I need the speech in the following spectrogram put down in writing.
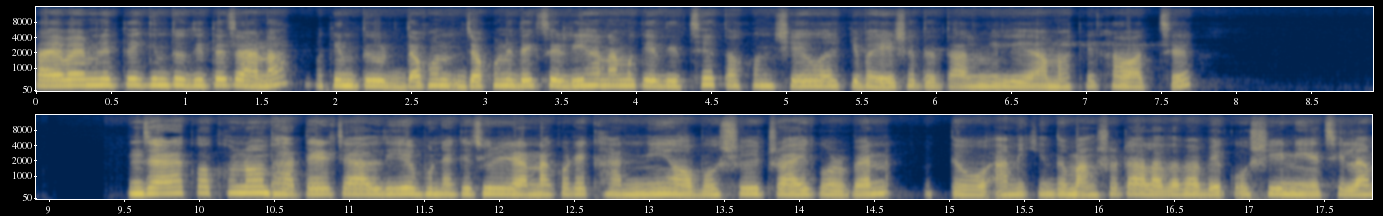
তাইবা এমনিতে কিন্তু দিতে চায় না, কিন্তু যখন, যখনই দেখছে রিহান আমাকে দিচ্ছে, তখন সেও আর কি ভাইয়ের সাথে তাল মিলিয়ে আমাকে খাওয়াচ্ছে। যারা কখনো ভাতের চাল দিয়ে ভুনা খিচুড়ি রান্না করে খাননি, অবশ্যই ট্রাই করবেন। তো আমি কিন্তু মাংসটা আলাদাভাবে কষিয়ে নিয়েছিলাম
